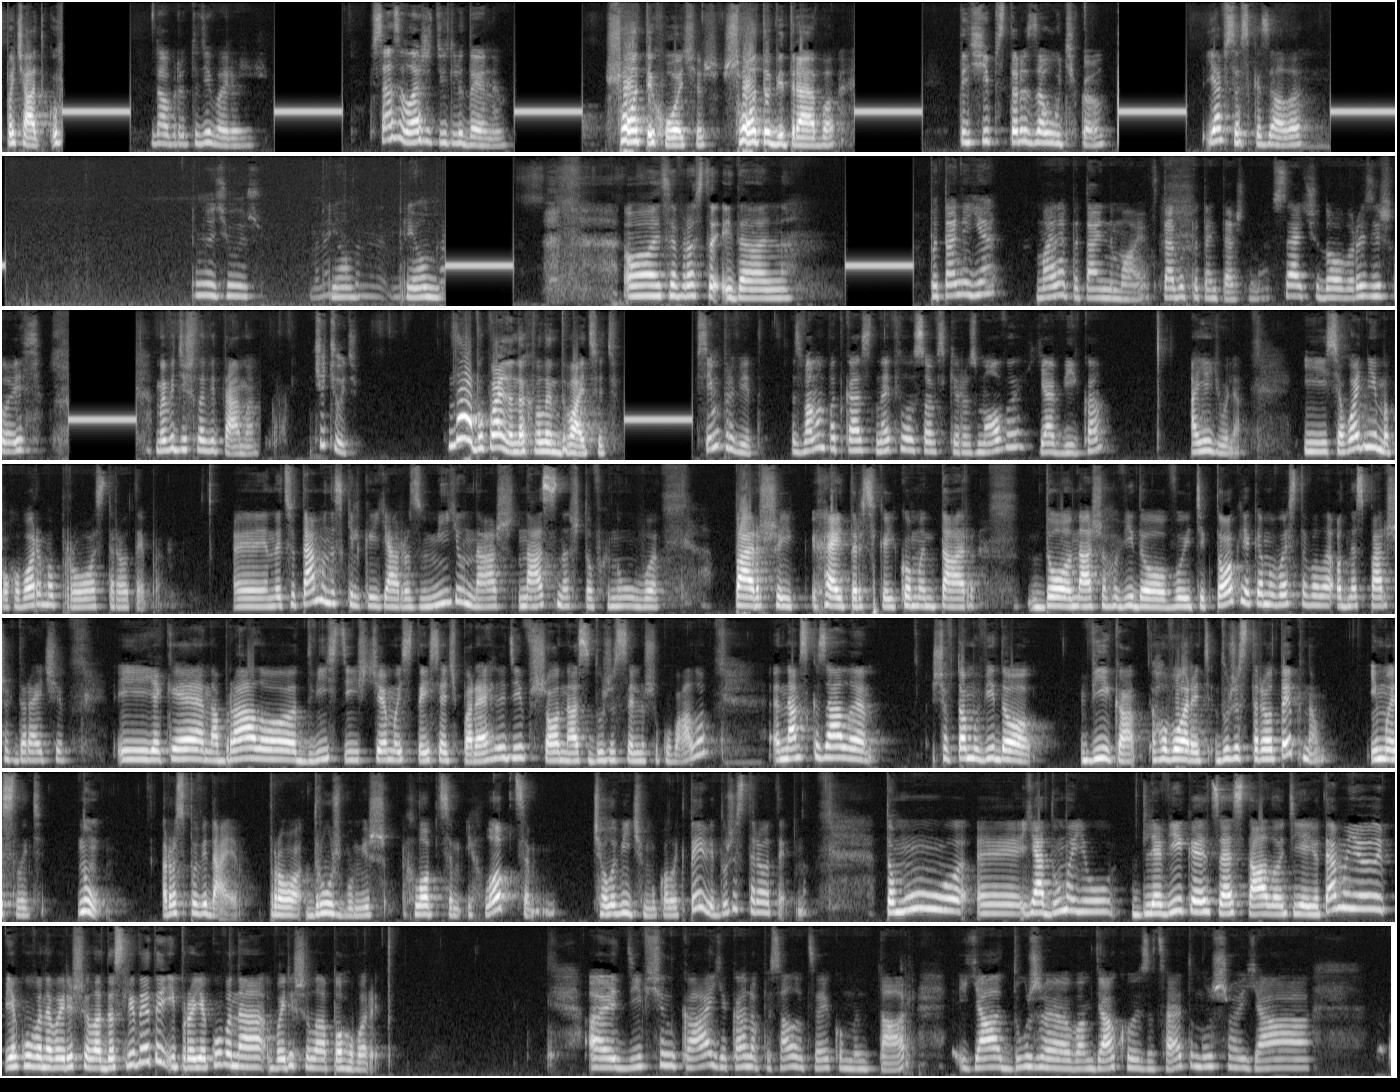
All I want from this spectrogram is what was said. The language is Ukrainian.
спочатку. Добре, тоді виріжеш. Все залежить від людини. Що ти хочеш? Що тобі треба? Ти чіпстер заучка. Я все сказала. Ти мене чуєш? Мене Прийом. ніхто не- не Прийом. Ой, це просто ідеально. Питання є? У мене питань немає. В тебе питань теж немає. Все чудово, розійшлись. Ми відійшли від теми. Чуть-чуть. Да, буквально на хвилин 20. Всім привіт! З вами подкаст Нефілософські розмови. Я Віка. А я Юля. І сьогодні ми поговоримо про стереотипи. Е, На цю тему, наскільки я розумію, наш, нас наштовхнув перший хейтерський коментар до нашого відео в TikTok, яке ми виставили, одне з перших, до речі, і яке набрало 200 з чимось тисяч переглядів, що нас дуже сильно шокувало. Нам сказали, що в тому відео Віка говорить дуже стереотипно і мислить, ну, розповідає про дружбу між хлопцем і хлопцем чоловічому колективі дуже стереотипно. Тому е, я думаю, для Віки це стало тією темою, яку вона вирішила дослідити, і про яку вона вирішила поговорити. Дівчинка, яка написала цей коментар. Я дуже вам дякую за це, тому що я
